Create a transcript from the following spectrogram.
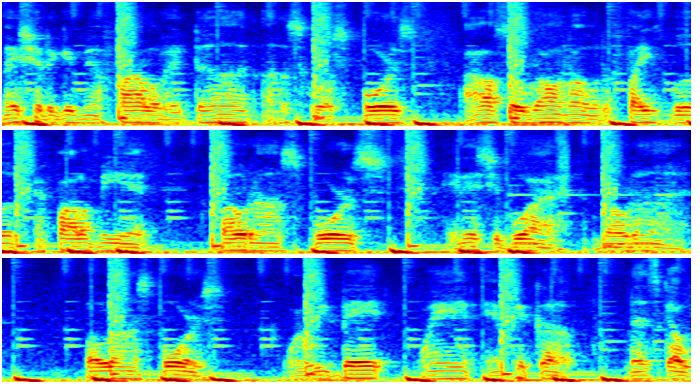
make sure to give me a follow at Dunn underscore sports. I also gone over to Facebook and follow me at Bodon Sports, and it's your boy Bodon, Bodon Sports, where we bet, win, and pick up. Let's go.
